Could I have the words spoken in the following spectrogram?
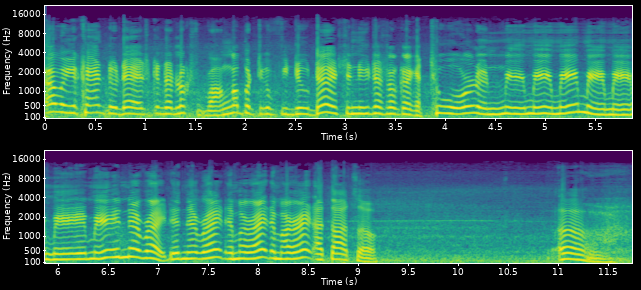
Oh, well, you can't do this because it looks wrong. But if you do this, then you just look like a tool and me, me, me, me, me, me, me. Isn't that right? Isn't that right? Am I right? Am I right? I thought so. Oh.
